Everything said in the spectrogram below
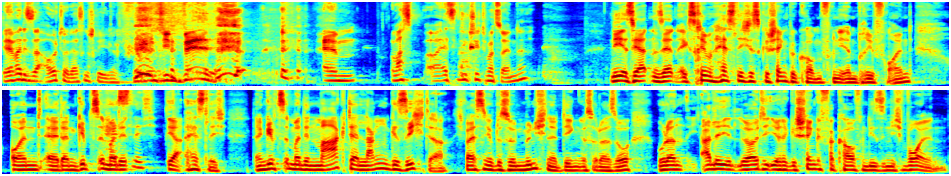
Wer war dieser Autor, der es geschrieben hat? Florentin Will. ähm, was, erzähl die Geschichte mal zu Ende. Nee, sie hat ein sehr extrem hässliches Geschenk bekommen von ihrem Brieffreund. Und äh, dann gibt's immer Hässlich? den. Ja, hässlich. Dann gibt's immer den Markt der langen Gesichter. Ich weiß nicht, ob das so ein Münchner Ding ist oder so, wo dann alle Leute ihre Geschenke verkaufen, die sie nicht wollen.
